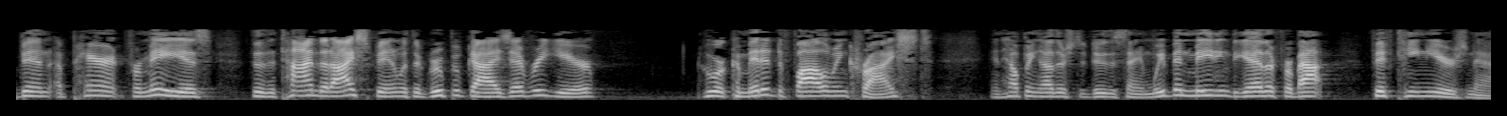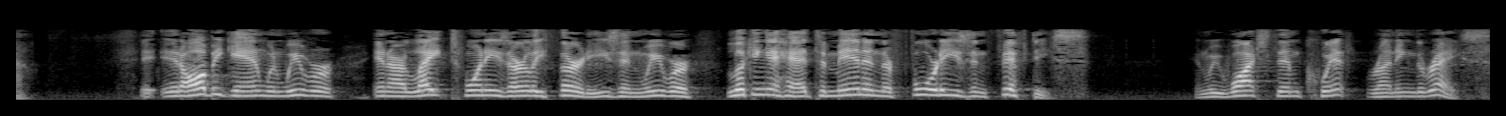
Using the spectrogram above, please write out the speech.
been apparent for me is through the time that I spend with a group of guys every year who are committed to following Christ and helping others to do the same. We've been meeting together for about 15 years now. It, it all began when we were in our late 20s, early 30s, and we were looking ahead to men in their 40s and 50s. And we watched them quit running the race.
